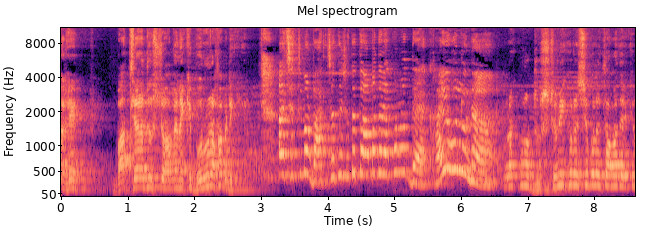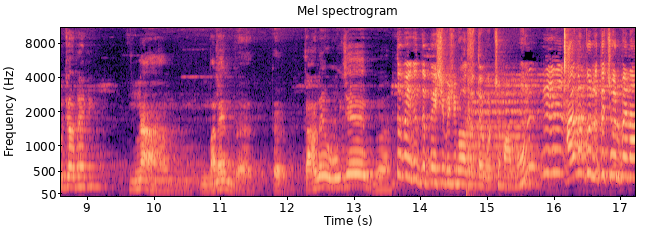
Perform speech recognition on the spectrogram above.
আরে বাচ্চারা দুষ্ট হবে নাকি বরুণা হবে নাকি আচ্ছা তোমার বাচ্চাদের সাথে তো আমাদের এখনও দেখাই হলো না। ওরা কোনো দুষ্টুমি করেছে বলে তো আমাদের কেউ জানায়নি। না মানে তাহলে ওই যে তুমি কিন্তু বেশি বেশি ভদ্রতা করছ মামুন। এমন করলে তো চলবে না।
